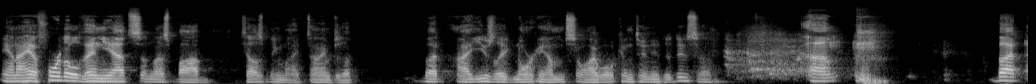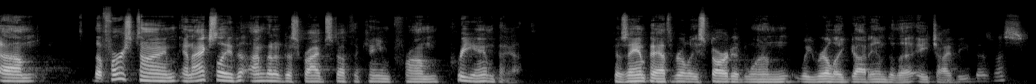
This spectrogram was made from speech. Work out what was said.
And I have four little vignettes, unless Bob tells me my time's up, but I usually ignore him, so I will continue to do so. Um, but um, the first time, and actually, I'm going to describe stuff that came from pre AMPATH, because AMPATH really started when we really got into the HIV business.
